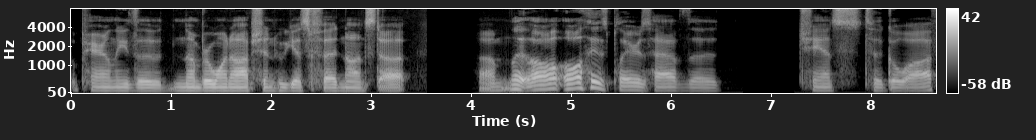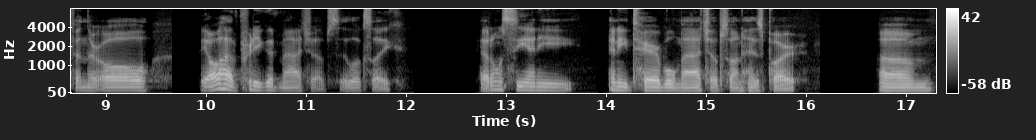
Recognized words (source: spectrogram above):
apparently the number one option who gets fed nonstop. Um, all all his players have the chance to go off, and they're all they all have pretty good matchups. It looks like I don't see any any terrible matchups on his part. Um,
